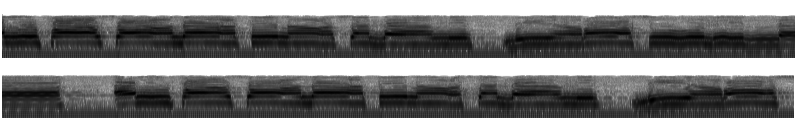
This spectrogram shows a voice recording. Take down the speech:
ألف صلاة وسلام لرسول الله ألف صلاة وسلام lirasulillah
